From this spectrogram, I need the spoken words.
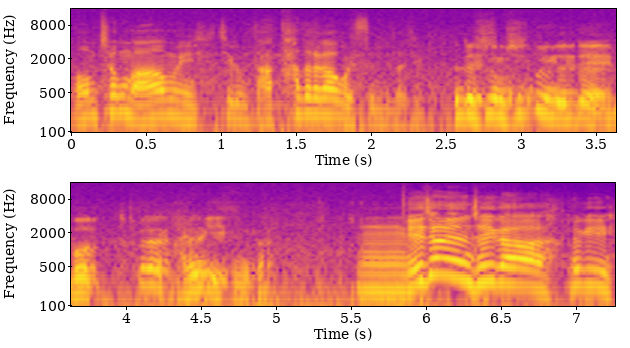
엄청 마음이 지금 다 타들어가고 있습니다 지금. 근데 지금 심고 있는데 뭐 특별하게 다른 게 있습니까? 음, 예전에는 저희가 여기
